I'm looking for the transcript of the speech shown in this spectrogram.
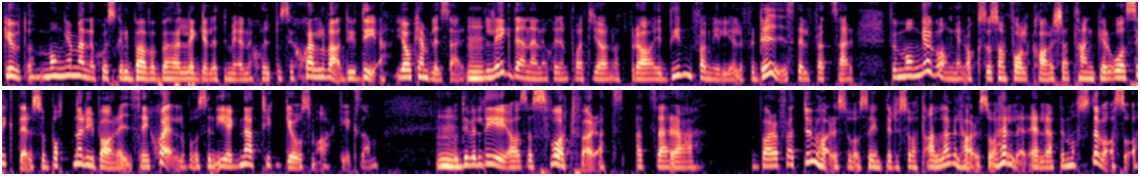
gud, många människor skulle behöva, behöva lägga lite mer energi på sig själva. Det är ju det. Jag kan bli så här, Mm. lägg den energin på att göra något bra i din familj eller för dig istället för att så här, för många gånger också som folk har så här, tankar och åsikter så bottnar det ju bara i sig själv och sin egna tycke och smak liksom. Mm. Och det är väl det jag har så svårt för, att, att så här, bara för att du har det så, så är inte det så att alla vill ha det så heller, eller att det måste vara så.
